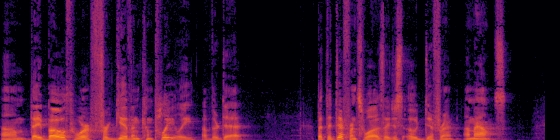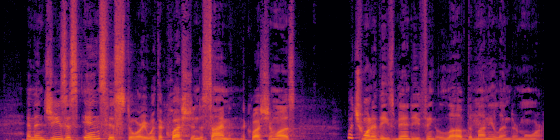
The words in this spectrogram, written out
Um, they both were forgiven completely of their debt. But the difference was they just owed different amounts. And then Jesus ends his story with a question to Simon. The question was, which one of these men do you think loved the moneylender more?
